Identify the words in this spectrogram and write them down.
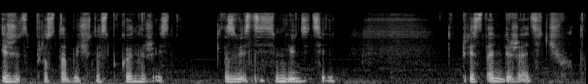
и жить просто обычной, спокойной жизнью. Завести семью детей, перестать бежать от чего-то.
